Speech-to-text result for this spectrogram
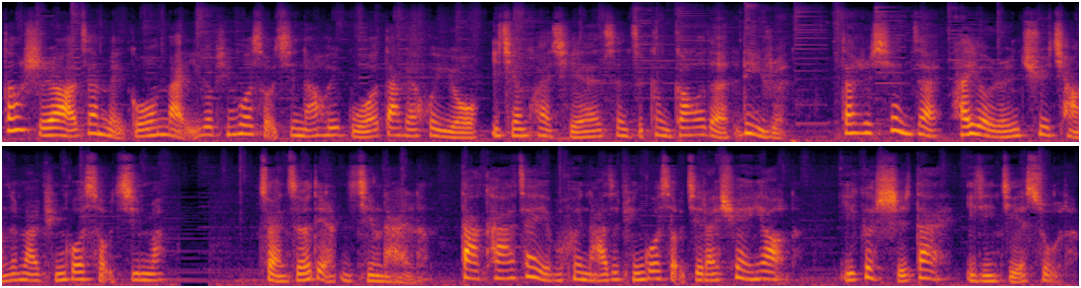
当时啊，在美国买一个苹果手机拿回国，大概会有一千块钱甚至更高的利润。但是现在还有人去抢着买苹果手机吗？转折点已经来了，大咖再也不会拿着苹果手机来炫耀了。一个时代已经结束了。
